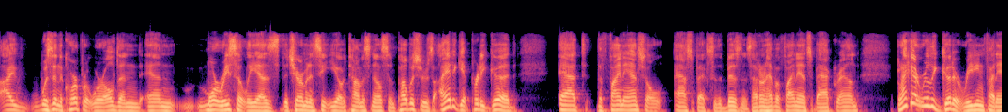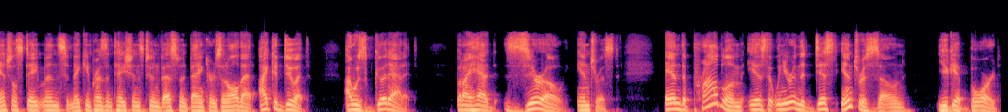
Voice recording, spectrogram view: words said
I was in the corporate world and and more recently as the chairman and CEO of Thomas Nelson Publishers, I had to get pretty good at the financial aspects of the business. I don't have a finance background, but I got really good at reading financial statements and making presentations to investment bankers and all that. I could do it. I was good at it, but I had zero interest. And the problem is that when you're in the disinterest zone, you get bored.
